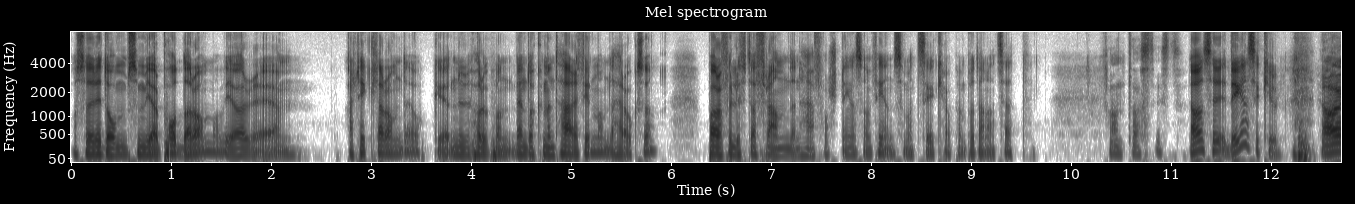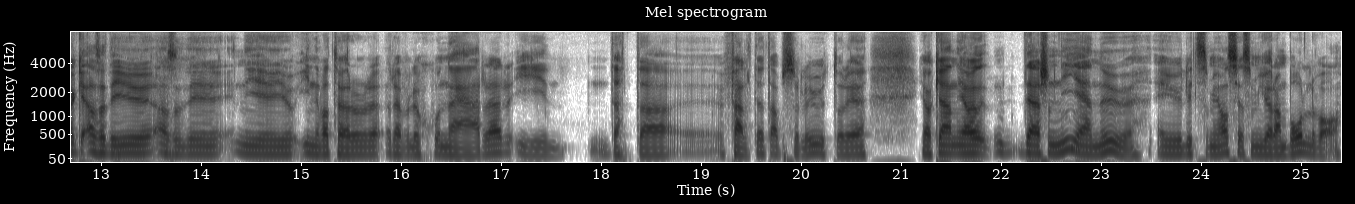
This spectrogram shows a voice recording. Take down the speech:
Och så är det de som gör poddar om och vi gör eh, artiklar om det och eh, nu håller vi på med en dokumentärfilm om det här också. Bara för att lyfta fram den här forskningen som finns om att se kroppen på ett annat sätt. Fantastiskt. Ja, så det är ganska kul. Ja, alltså det är ju, alltså det, ni är ju innovatörer och revolutionärer i detta eh, fältet, absolut. Och det, jag kan, jag, där som ni är nu är ju lite som jag ser som Göran Boll var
